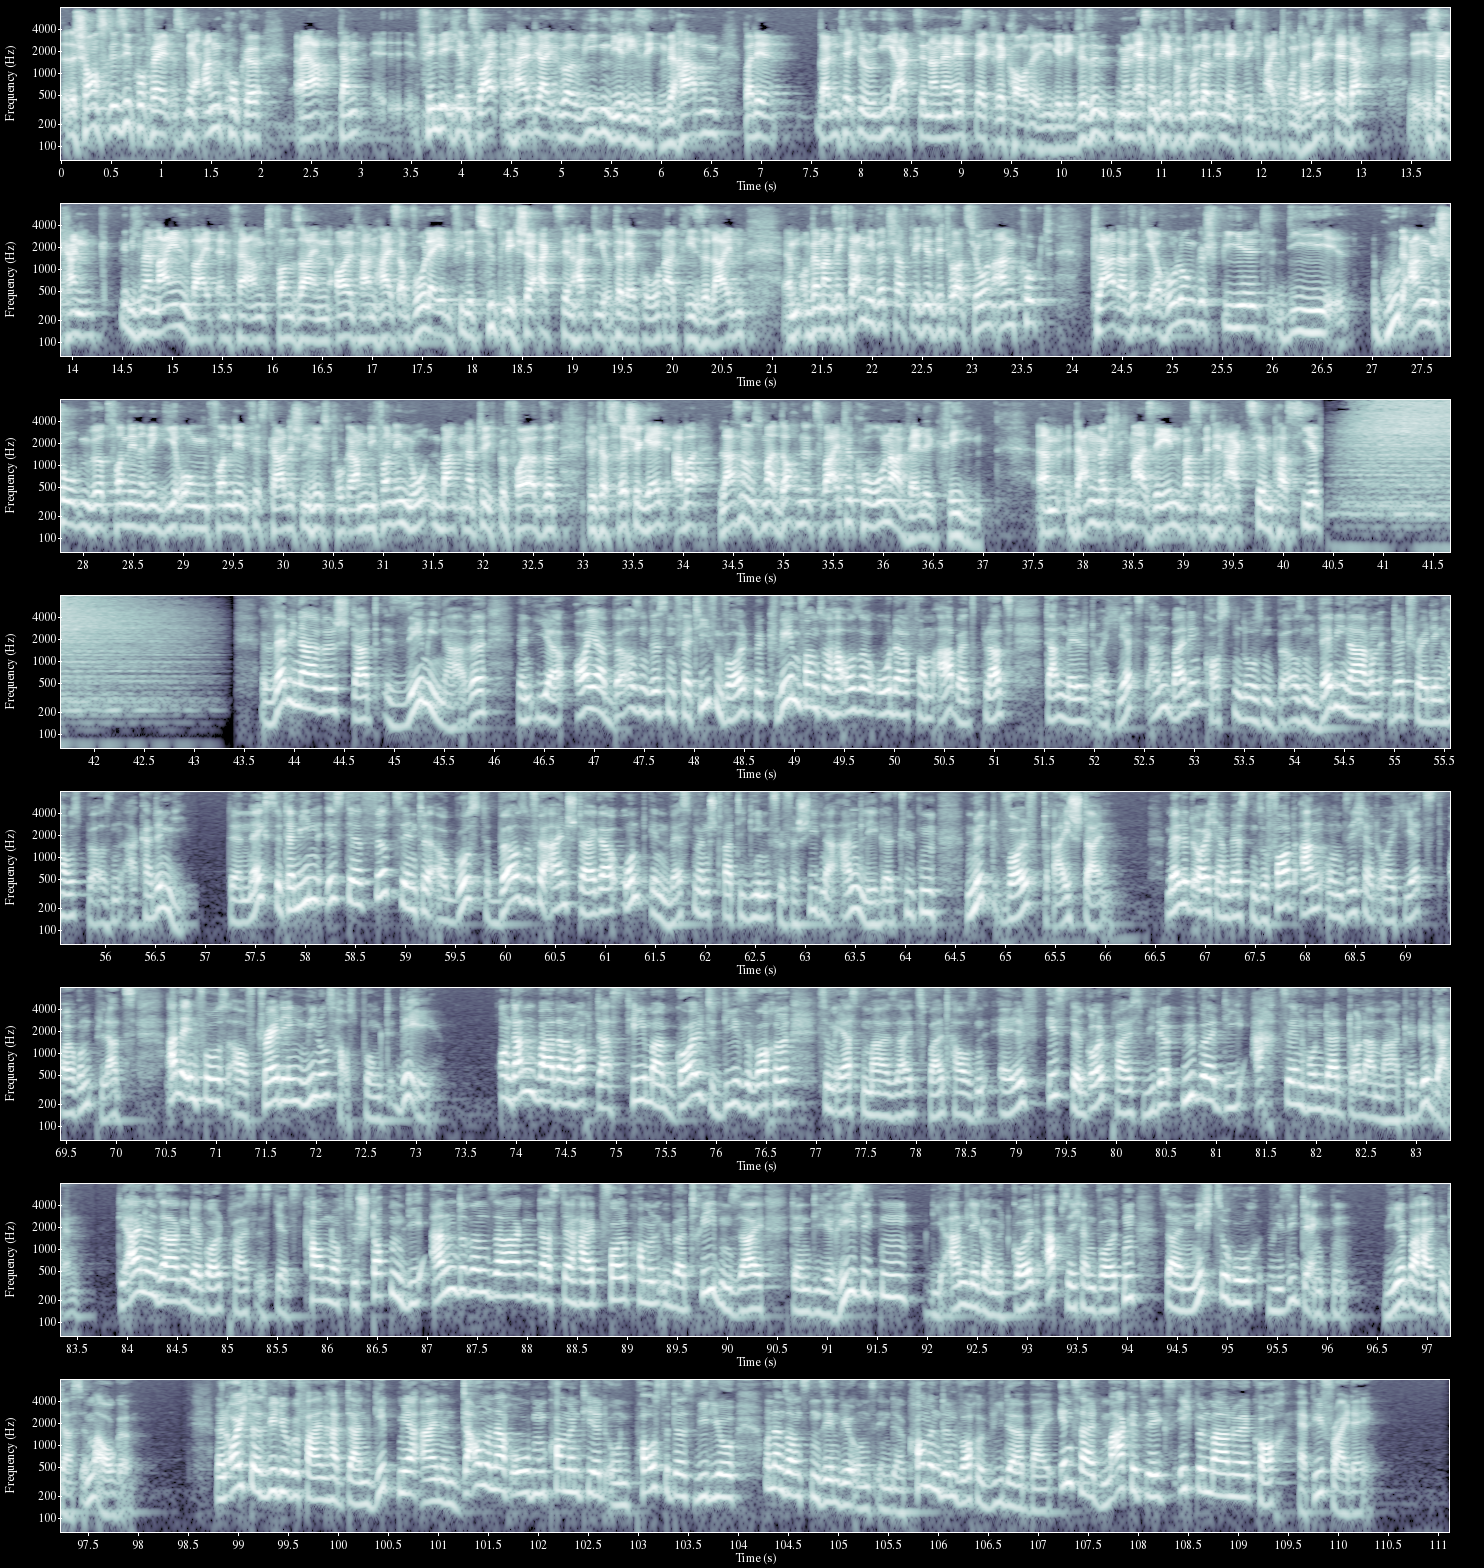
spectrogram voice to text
Chance-Risiko-Verhältnis mir angucke, ja, dann äh, finde ich im zweiten Halbjahr überwiegen die Risiken. Wir haben bei den bei den Technologieaktien an der Nasdaq Rekorde hingelegt. Wir sind mit dem S&P 500 Index nicht weit drunter. Selbst der DAX ist ja kein, nicht mehr meilenweit entfernt von seinen All-Time Highs, obwohl er eben viele zyklische Aktien hat, die unter der Corona-Krise leiden. Ähm, und wenn man sich dann die wirtschaftliche Situation anguckt, klar, da wird die Erholung gespielt, die gut angeschoben wird von den Regierungen, von den fiskalischen Hilfsprogrammen, die von den Notenbanken natürlich befeuert wird durch das frische Geld. Aber lassen uns mal doch eine zweite Corona-Welle kriegen. Ähm, dann möchte ich mal sehen, was mit den Aktien passiert. Webinare statt Seminare. Wenn ihr euer Börsenwissen vertiefen wollt, bequem von zu Hause oder vom Arbeitsplatz, dann meldet euch jetzt an bei den kostenlosen Börsenwebinaren der Trading House Börsenakademie. Der nächste Termin ist der 14. August, Börse für Einsteiger und Investmentstrategien für verschiedene Anlegertypen mit Wolf Dreistein. Meldet euch am besten sofort an und sichert euch jetzt euren Platz. Alle Infos auf trading-haus.de. Und dann war da noch das Thema Gold diese Woche. Zum ersten Mal seit 2011 ist der Goldpreis wieder über die 1800 Dollar Marke gegangen. Die einen sagen, der Goldpreis ist jetzt kaum noch zu stoppen, die anderen sagen, dass der Hype vollkommen übertrieben sei, denn die Risiken, die Anleger mit Gold absichern wollten, seien nicht so hoch, wie sie denken. Wir behalten das im Auge. Wenn euch das Video gefallen hat, dann gebt mir einen Daumen nach oben, kommentiert und postet das Video. Und ansonsten sehen wir uns in der kommenden Woche wieder bei Inside Markets X. Ich bin Manuel Koch. Happy Friday!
